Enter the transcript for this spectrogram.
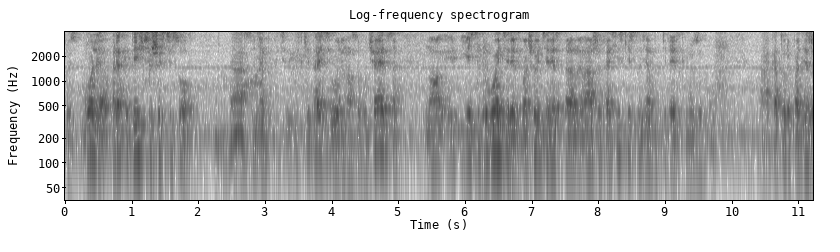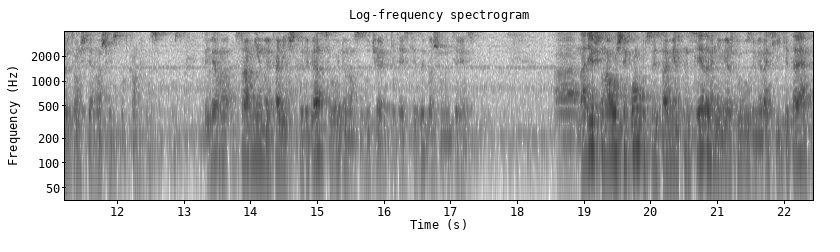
то есть более порядка 1600 Э, студентов из Китая сегодня у нас обучается, но есть и другой интерес, большой интерес со стороны наших российских студентов к китайскому языку, э, который поддерживает в том числе наш институт Конфуция. Примерно сравнимое количество ребят сегодня у нас изучают китайский язык большим интересом. Э, надеюсь, что научные конкурсы и совместные исследования между вузами России и Китая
